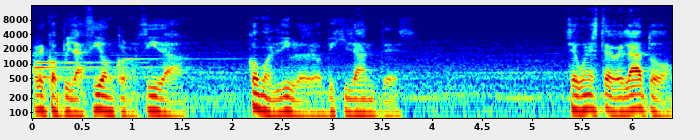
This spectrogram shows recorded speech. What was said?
recopilación conocida como el libro de los vigilantes. Según este relato,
